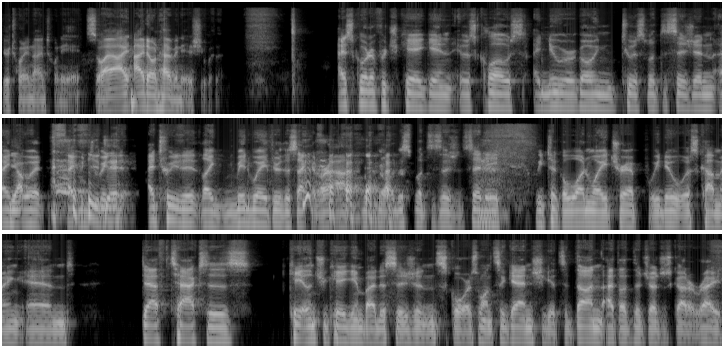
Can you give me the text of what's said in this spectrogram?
your 29 28. So I, I don't have any issue with it. I scored it for Chookagian. It was close. I knew we were going to a split decision. I yep. knew it. I tweeted it. I tweeted it like midway through the second round. we're going to split decision city. We took a one way trip. We knew it was coming, and death taxes. Katlyn Chookagian by decision scores once again. She gets it done. I thought the judges got it right.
